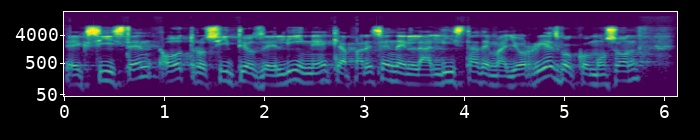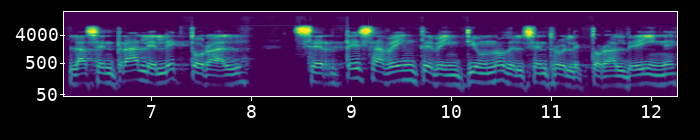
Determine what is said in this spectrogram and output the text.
existen otros sitios del INE que aparecen en la lista de mayor riesgo, como son la Central Electoral, Certeza 2021 del Centro Electoral de INE,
